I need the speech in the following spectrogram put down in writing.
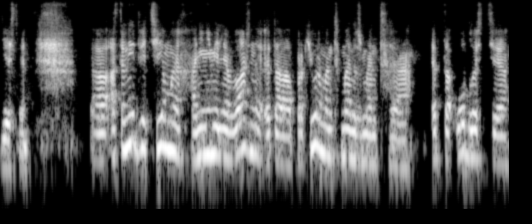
действия. А, остальные две темы, они не менее важны. Это procurement management, э, это область э,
